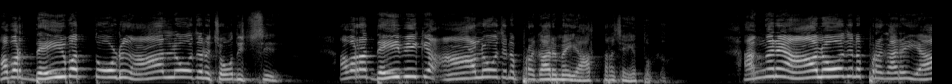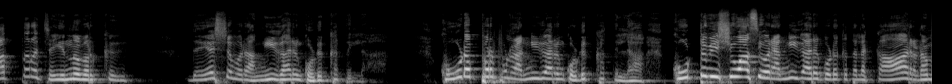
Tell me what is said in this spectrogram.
അവർ ദൈവത്തോട് ആലോചന ചോദിച്ച് അവർ ആ ദൈവിക ആലോചന പ്രകാരമേ യാത്ര ചെയ്യത്തുള്ളൂ. അങ്ങനെ ആലോചന പ്രകാരം യാത്ര ചെയ്യുന്നവർക്ക് ദേശം ഒരു അംഗീകാരം കൊടുക്കത്തില്ല. കൂടപ്പുറപ്പുള്ള അംഗീകാരം കൊടുക്കത്തില്ല. കൂട്ടുവിശ്വാസി ഒരു അംഗീകാരം കൊടുക്കത്തില്ല. കാരണം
